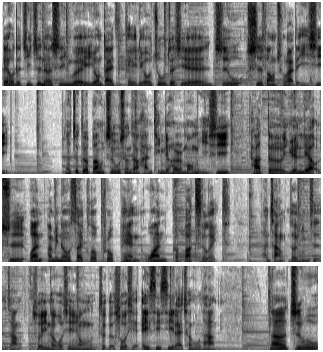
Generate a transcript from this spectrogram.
背后的机制呢，是因为用袋子可以留住这些植物释放出来的乙烯。那这个帮植物生长喊停的荷尔蒙乙烯，它的原料是 one amino cyclopropane one carboxylate。很长，这个名字很长，所以呢，我先用这个缩写 ACC 来称呼它。那植物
